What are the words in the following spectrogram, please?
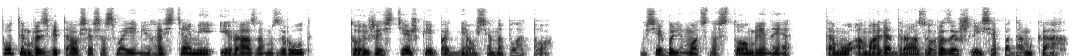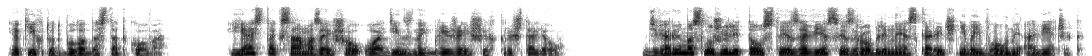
Потым развітаўся са сваімі гасцямі і разам з руд той жа сцежкай падняўся на плато. Усе былі моцна стомленыя таму амаль адразу разышліся па дамках якіх тут было дастаткова. Язь таксама зайшоў у адзін з найбліжэйшых крышталёў. Дзвярыма служылі тоўстыя завесы зробленыя з карычневай воўны авечак.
